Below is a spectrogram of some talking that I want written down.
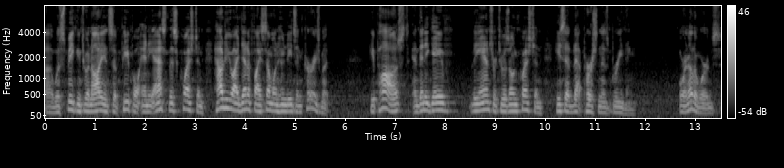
uh, was speaking to an audience of people and he asked this question How do you identify someone who needs encouragement? He paused and then he gave the answer to his own question. He said, That person is breathing. Or, in other words,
